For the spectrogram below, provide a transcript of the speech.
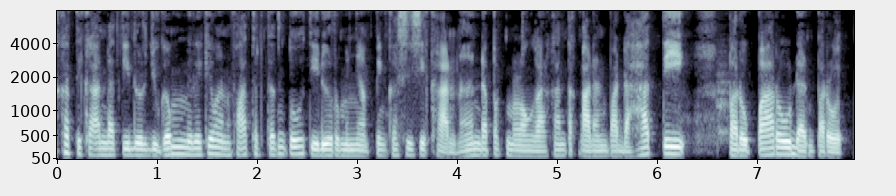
ketika Anda tidur juga memiliki manfaat tertentu. Tidur menyamping ke sisi kanan dapat melonggarkan tekanan pada hati, paru-paru, dan perut.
